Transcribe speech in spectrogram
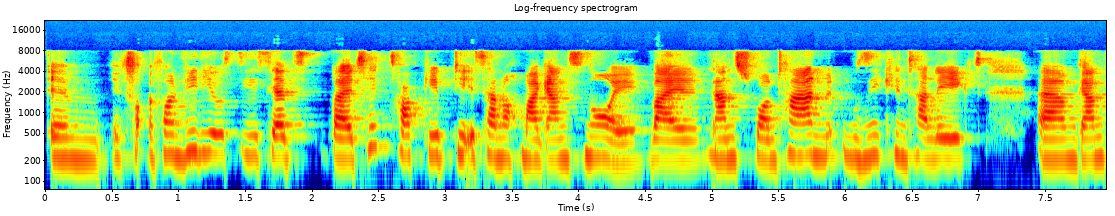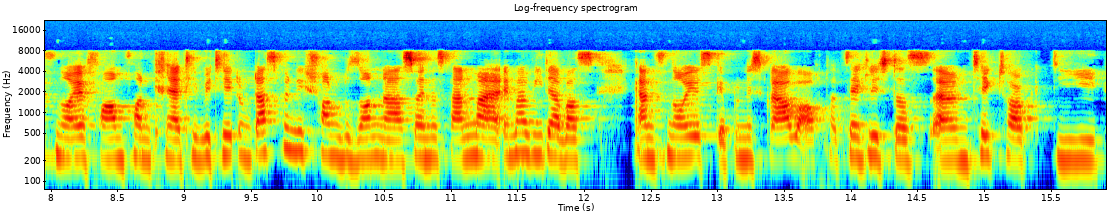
ähm, von Videos, die es jetzt bei TikTok gibt, die ist ja nochmal ganz neu, weil ganz spontan mit Musik hinterlegt, ähm, ganz neue Form von Kreativität. Und das finde ich schon besonders, wenn es dann mal immer wieder was ganz Neues gibt. Und ich glaube auch tatsächlich, dass ähm, TikTok die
